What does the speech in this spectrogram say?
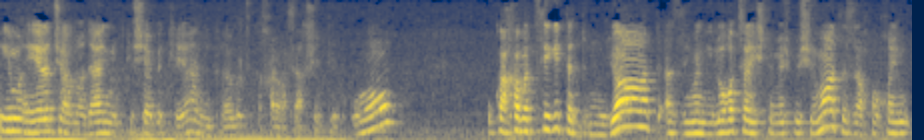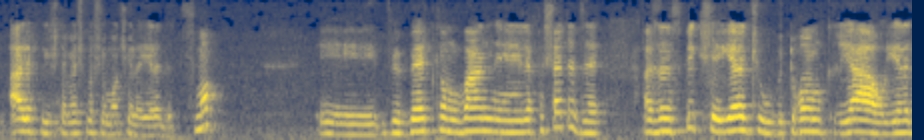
אם הילד שלנו עדיין מתקשה בקריאה, אני אקרב את ככה למסך שתראו. הוא ככה מציג את הדמויות, אז אם אני לא רוצה להשתמש בשמות, אז אנחנו יכולים א', להשתמש בשמות של הילד עצמו, אה, וב', כמובן אה, לפשט את זה. אז זה מספיק שילד שהוא בטרום קריאה או ילד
